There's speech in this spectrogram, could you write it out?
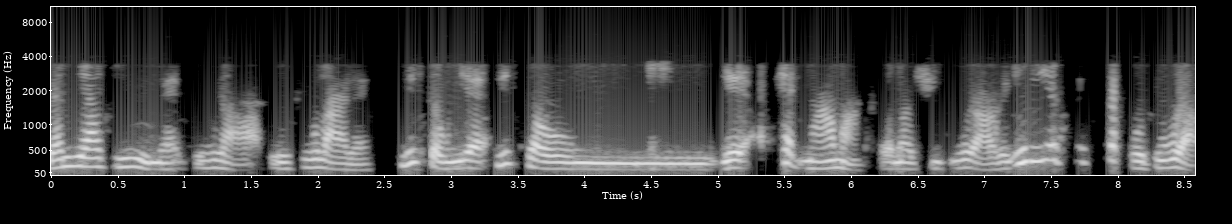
ယန္တရားကြီးတွေနဲ့တူးတာပိုဆိုးလာတယ်။ မြစ်ဆုံရဲ့မြစ်ဆုံရဲ့အထက်နားမှာကျွန်တော်ရှိတူးတာပဲ။ရေးရေးဆက်ဆက်ကိုတူးတာ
